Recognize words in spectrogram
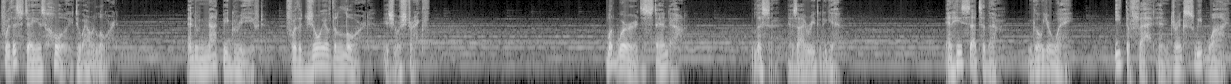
For this day is holy to our Lord. And do not be grieved, for the joy of the Lord is your strength. What words stand out? Listen as I read it again. And he said to them, Go your way, eat the fat, and drink sweet wine,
